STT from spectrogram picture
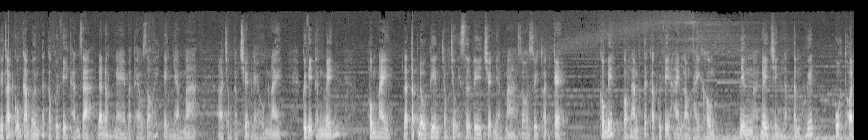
Duy Thuận cũng cảm ơn tất cả quý vị khán giả đã đón nghe và theo dõi kênh Nhà Ma ở trong tập truyện ngày hôm nay. Quý vị thân mến, hôm nay là tập đầu tiên trong chuỗi series chuyện Nhà Ma do Duy Thuận kể. Không biết có làm tất cả quý vị hài lòng hay không, nhưng à, đây chính là tâm huyết của Thuận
